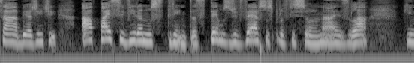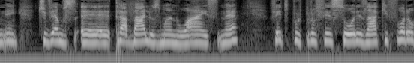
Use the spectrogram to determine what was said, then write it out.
Sabe, a gente. A paz se vira nos 30. Temos diversos profissionais lá, que nem tivemos eh, trabalhos manuais, né? Feitos por professores lá que foram,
